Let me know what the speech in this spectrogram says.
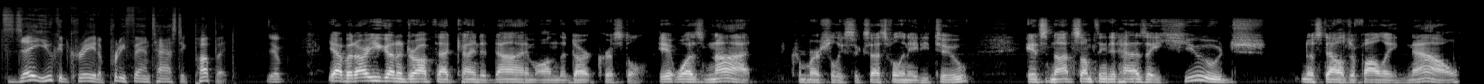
today you could create a pretty fantastic puppet. Yep Yeah, but are you going to drop that kind of dime on the Dark Crystal? It was not commercially successful in 82. It's not something that has a huge nostalgia following now.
